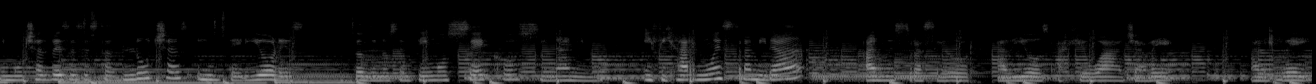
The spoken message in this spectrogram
y muchas veces estas luchas interiores donde nos sentimos secos, sin ánimo, y fijar nuestra mirada a nuestro Hacedor, a Dios, a Jehová, a Yahvé, al Rey,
